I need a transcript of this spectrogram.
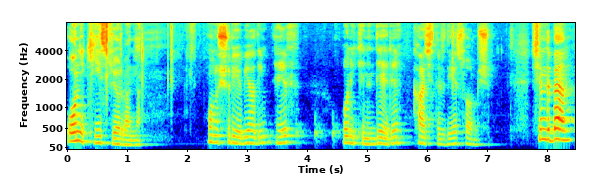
12 istiyor benden. Onu şuraya bir alayım. F 12'nin değeri kaçtır diye sormuş. Şimdi ben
